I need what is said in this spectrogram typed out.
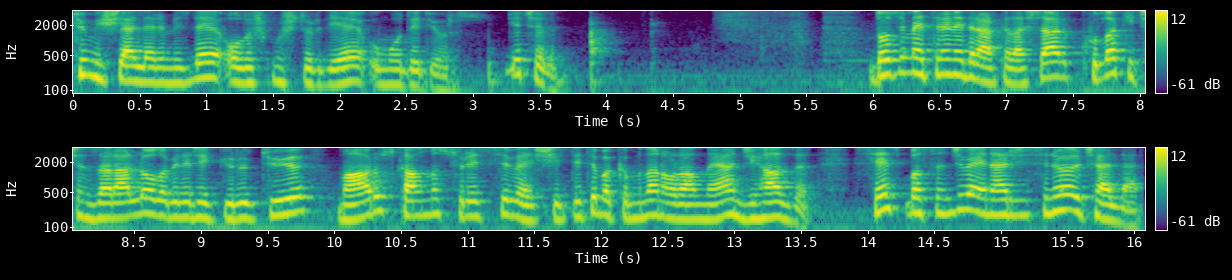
tüm iş yerlerimizde oluşmuştur diye umut ediyoruz. Geçelim. Dozimetre nedir arkadaşlar? Kulak için zararlı olabilecek gürültüyü maruz kalma süresi ve şiddeti bakımından oranlayan cihazdır. Ses basıncı ve enerjisini ölçerler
